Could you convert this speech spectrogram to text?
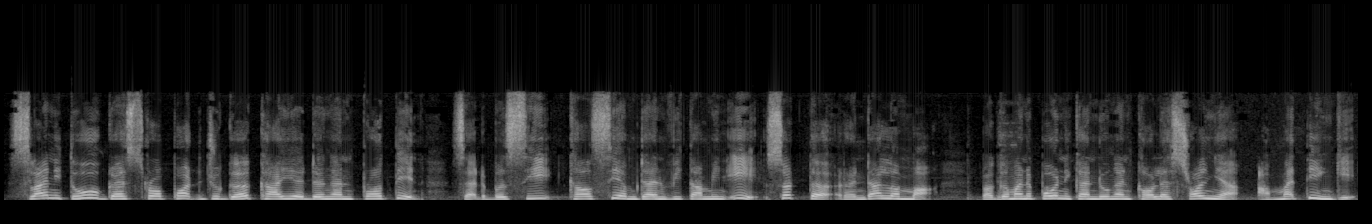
Selain itu, gastropod juga kaya dengan protein, zat besi, kalsium dan vitamin A serta rendah lemak. Bagaimanapun kandungan kolesterolnya amat tinggi.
